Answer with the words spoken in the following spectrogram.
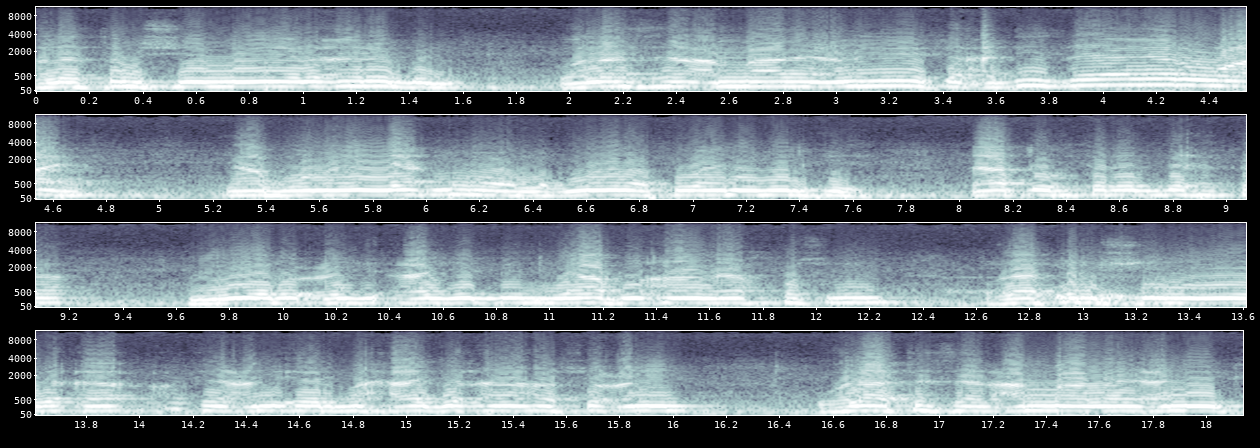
ولا تمشي مير عرب. ولا تعمل يعني في حديث لا رواية يا بني يأمر اللغمان أخواني ملكي لا تهتر الضحكة مير عجب. يا بلآن خسن ولا تمشي مير يعني ارم حاجة الآن أسعني. ولا تسأل عما لا يعنيك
